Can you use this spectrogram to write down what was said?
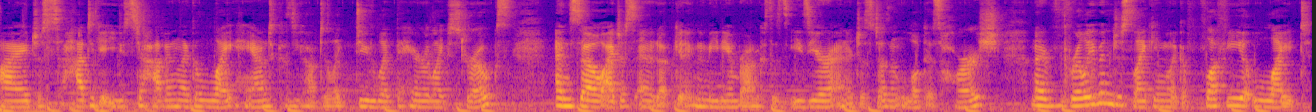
I just had to get used to having like a light hand because you have to like do like the hair like strokes. And so I just ended up getting the medium brown because it's easier and it just doesn't look as harsh. And I've really been just liking like a fluffy, light,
